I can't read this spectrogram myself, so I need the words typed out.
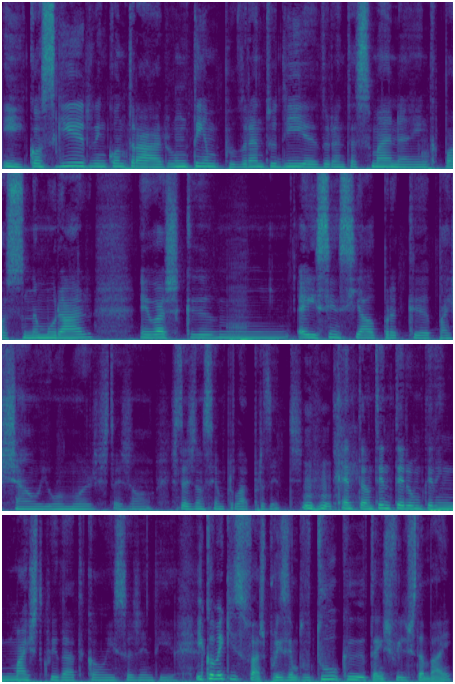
E conseguir encontrar um tempo durante o dia, durante a semana em que posso namorar, eu acho que hum, é essencial para que a paixão e o amor estejam, estejam sempre lá presentes. Uhum. Então tento ter um bocadinho mais de cuidado com isso hoje em dia. E como é que isso faz? Por exemplo, tu que tens filhos também,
